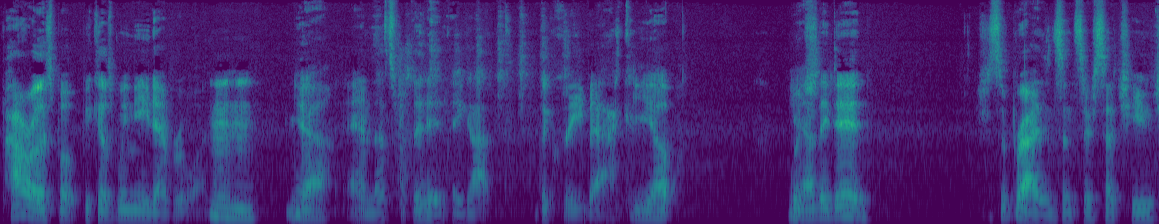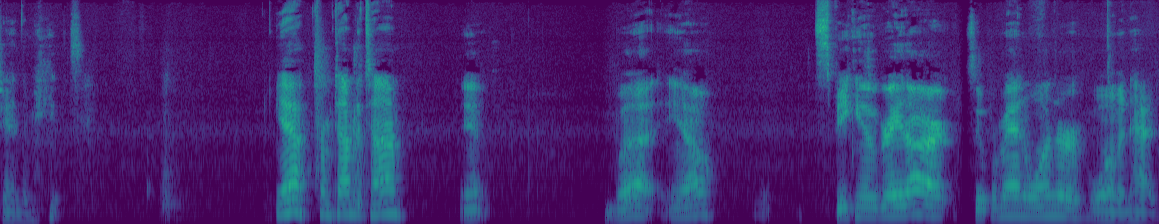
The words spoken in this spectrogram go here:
powerless, but because we need everyone. Mm-hmm. Yeah. And that's what they did. They got the Kree back. Yep. Which- yeah, they did. Which is surprising since they're such huge enemies. Yeah, from time to time. Yeah. But, you know, speaking of great art, Superman Wonder Woman had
